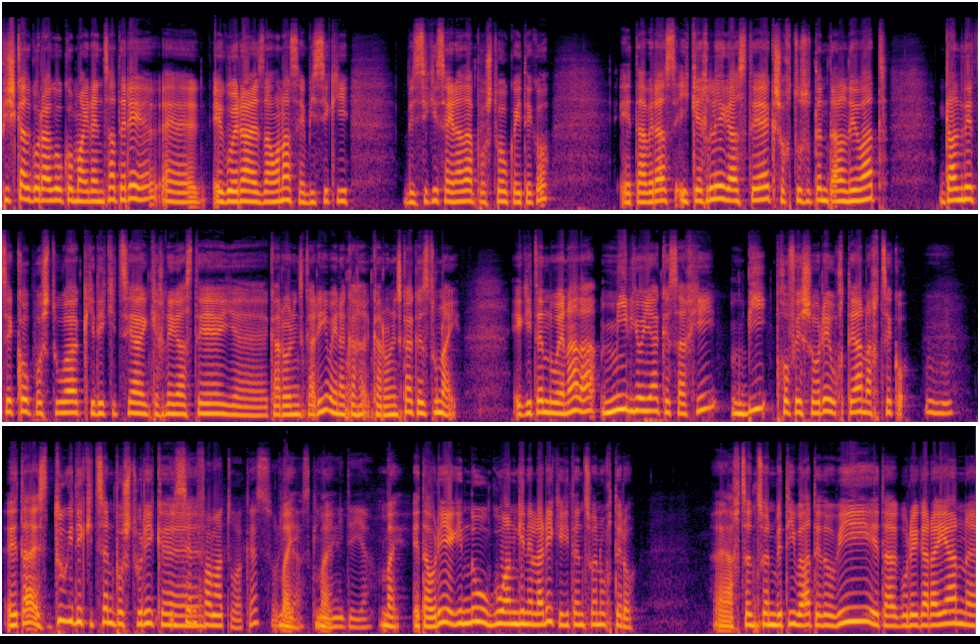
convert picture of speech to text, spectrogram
pixkat goragoko mailentzat ere, eh, egoera ez da hona, ze biziki, biziki zaina da postu aukaiteko, eta beraz ikerle gazteek sortu zuten talde bat, galdetzeko postuak irekitzea ikerle gazteei eh, karolinskari, baina karolinskak ez du nahi. Egiten duena da, milioiak ezagi bi profesore urtean hartzeko. Mm Eta ez du idekitzen posturik... E... Izen famatuak, ez? Hori bai, bai, ideia. bai. Eta hori egin du guan ginelarik egiten zuen urtero. E, hartzen zuen beti bat edo bi, eta gure garaian e,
